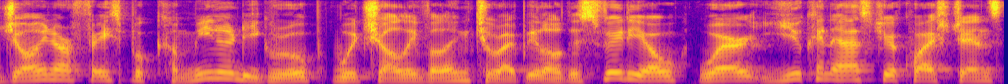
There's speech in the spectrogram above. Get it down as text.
join our Facebook community group, which I'll leave a link to right below this video, where you can ask your questions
